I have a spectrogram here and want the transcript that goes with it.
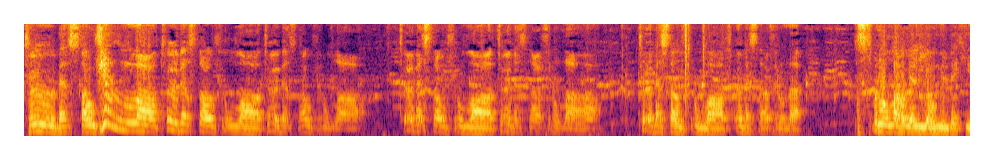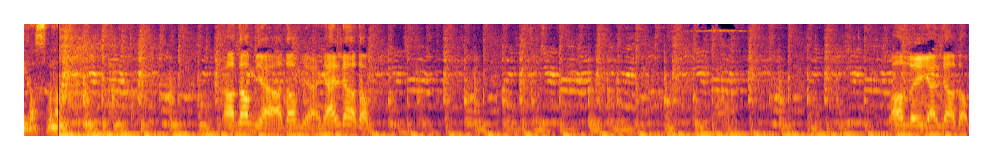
Tövbe estağfirullah, tövbe estağfirullah, tövbe estağfirullah. Tövbe estağfirullah, tövbe estağfirullah. Tövbe estağfirullah, tövbe estağfirullah. Hasbunallahu vel yevmil vekil. Hasbunallah. Adam ya adam ya geldi adam. Vallahi geldi adam.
